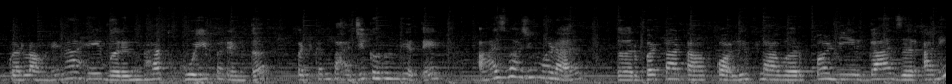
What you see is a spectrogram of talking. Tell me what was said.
कुकर लावलेला आहे वरण भात होईपर्यंत पटकन भाजी करून घेते. आज भाजी म्हणाल तर बटाटा कॉलीफ्लावर पनीर गाजर आणि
